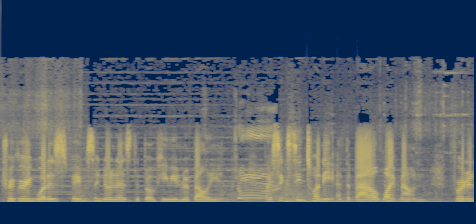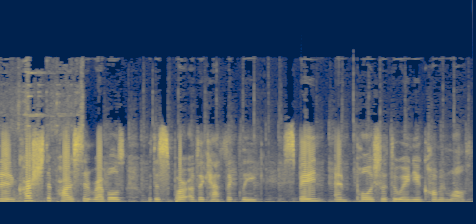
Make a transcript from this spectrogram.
triggering what is famously known as the Bohemian Rebellion. By 1620, at the Battle of White Mountain, Ferdinand crushed the Protestant rebels with the support of the Catholic League, Spain, and Polish-Lithuanian Commonwealth.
